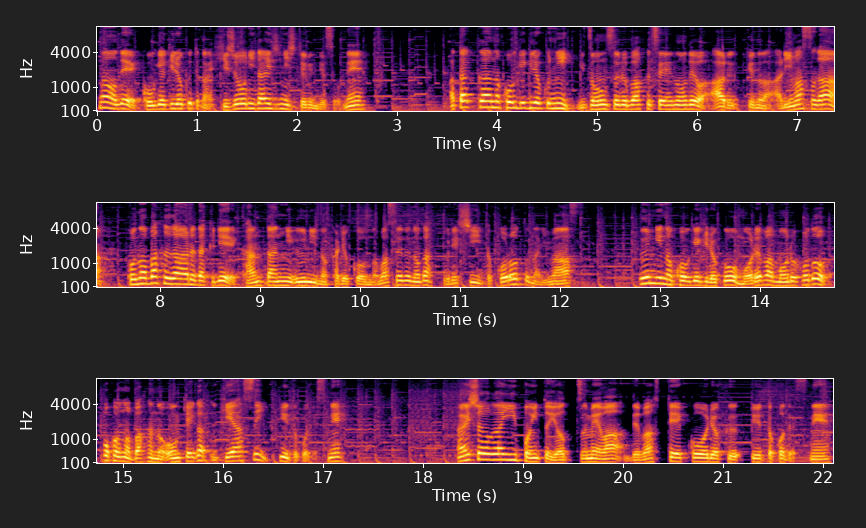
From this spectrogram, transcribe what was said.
なので攻撃力っていうのは非常に大事にしてるんですよね。アタッカーの攻撃力に依存するバフ性能ではあるっていうのがありますが、このバフがあるだけで簡単に運理の火力を伸ばせるのが嬉しいところとなります。運理の攻撃力を盛れば盛るほど、個々のバフの恩恵が受けやすいっていうとこですね。相性がいいポイント4つ目は、デバフ抵抗力っていうとこですね。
